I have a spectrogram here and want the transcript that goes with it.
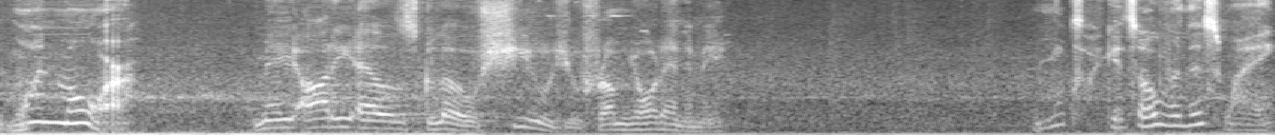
Right, one more. May Auri-El's glow shield you from your enemy. Looks like it's over this way.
